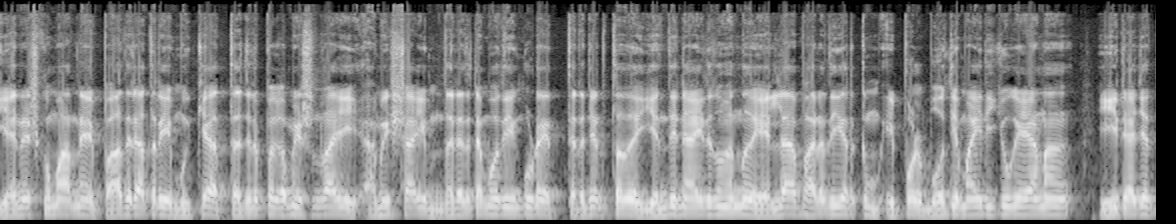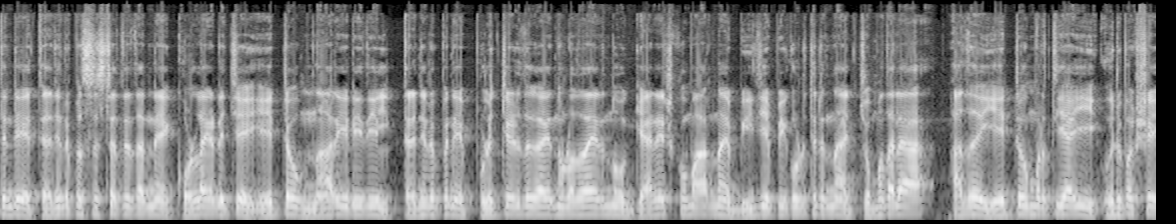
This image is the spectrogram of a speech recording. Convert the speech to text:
ജ്ഞാനേഷ് കുമാറിനെ പാതിരാത്രി മുഖ്യ തെരഞ്ഞെടുപ്പ് കമ്മീഷണറായി അമിത്ഷായും നരേന്ദ്രമോദിയും കൂടെ തെരഞ്ഞെടുത്തത് എന്തിനായിരുന്നുവെന്ന് എല്ലാ ഭാരതീയർക്കും ഇപ്പോൾ ബോധ്യമായിരിക്കുകയാണ്. ഈ രാജ്യത്തിന്റെ തെരഞ്ഞെടുപ്പ് സിസ്റ്റത്തെ തന്നെ കൊള്ളയടിച്ച് ഏറ്റവും നാറിയ രീതിയിൽ തെരഞ്ഞെടുപ്പിനെ പൊളിച്ചെഴുതുക എന്നുള്ളതായിരുന്നു ജ്ഞാനേഷ് കുമാറിന് ബി ജെ പി കൊടുത്തിരുന്ന ചുമതല. അത് ഏറ്റവും വൃത്തിയായി ഒരുപക്ഷെ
